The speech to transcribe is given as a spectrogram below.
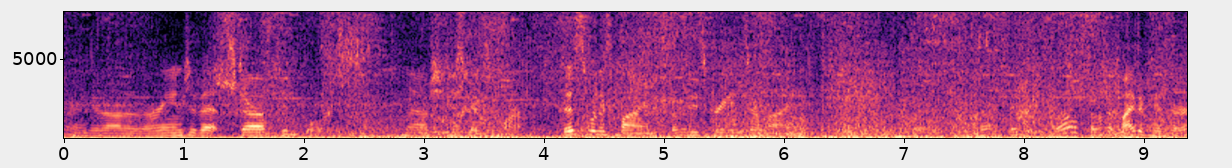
Trying to get out of the range of that stuff. No, she just makes more. This one is mine. Some of these greens are mine. I don't think. Well, some of it might have hit her.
